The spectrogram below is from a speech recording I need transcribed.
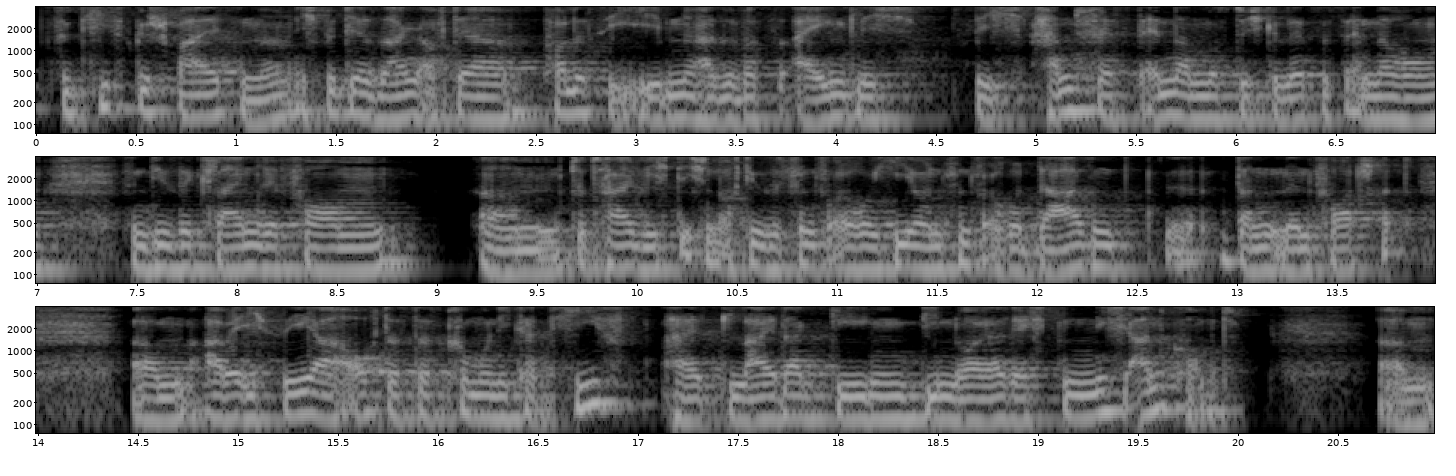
zutiefst gespalten. Ne? Ich würde ja sagen, auf der Policy-Ebene, also was eigentlich sich handfest ändern muss durch Gesetzesänderungen, sind diese kleinen Reformen ähm, total wichtig und auch diese fünf Euro hier und fünf Euro da sind äh, dann ein Fortschritt. Ähm, aber ich sehe ja auch, dass das kommunikativ halt leider gegen die neue Rechten nicht ankommt. Ähm,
